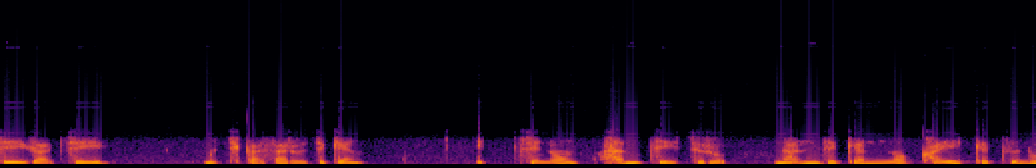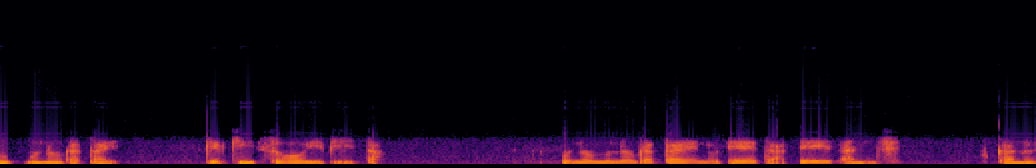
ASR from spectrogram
しがちむちかさる事件。一致のん反地する難事件の解決の物語。激相違ビータうぬ物語の映画英断寺。深の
